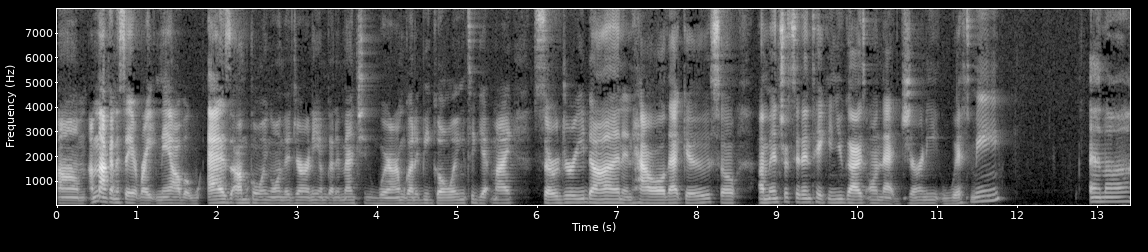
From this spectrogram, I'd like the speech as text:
Um, I'm not going to say it right now, but as I'm going on the journey, I'm going to mention where I'm going to be going to get my surgery done and how all that goes. So I'm interested in taking you guys on that journey with me. And, uh,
